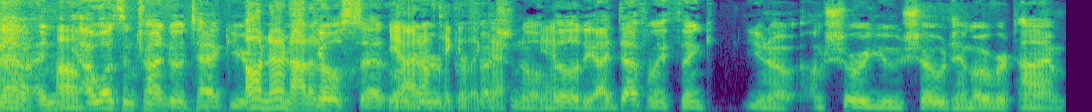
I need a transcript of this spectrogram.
No, and Um, I wasn't trying to attack your, Oh, no, your not at all. set Yeah, or I don't your take it like that. professional Yeah. ability. I definitely think, you know, I'm sure you showed him over time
